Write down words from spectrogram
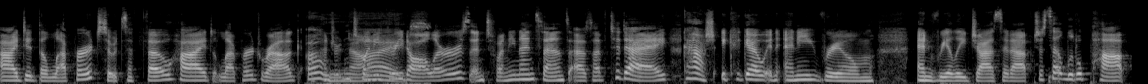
I did the leopard, so it's a faux hide leopard rug, oh, one hundred and twenty three dollars and twenty nine cents as of today. Gosh, it could go in any room and really jazz it up. Just that little pop.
